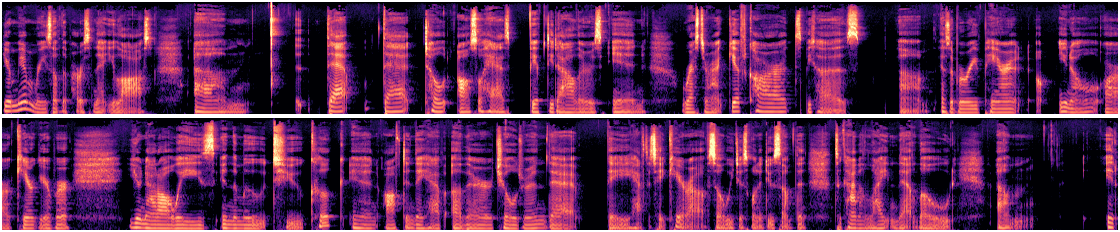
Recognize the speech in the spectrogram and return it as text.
your memories of the person that you lost. Um, that that tote also has $50 in restaurant gift cards because um, as a bereaved parent, you know, or caregiver, you're not always in the mood to cook, and often they have other children that they have to take care of. So we just want to do something to kind of lighten that load. Um, it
